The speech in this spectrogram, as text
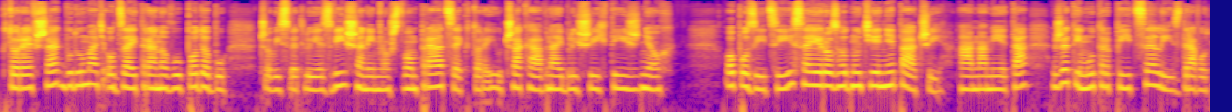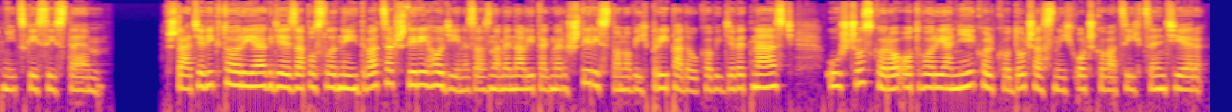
ktoré však budú mať od zajtra novú podobu, čo vysvetľuje zvýšeným množstvom práce, ktoré ju čaká v najbližších týždňoch. Opozícii sa jej rozhodnutie nepáči a namieta, že tým utrpí celý zdravotnícky systém. V štáte Viktória, kde za posledných 24 hodín zaznamenali takmer 400 nových prípadov COVID-19, už čoskoro otvoria niekoľko dočasných očkovacích centier.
